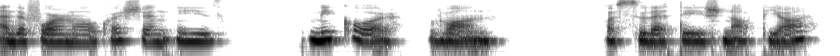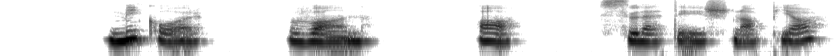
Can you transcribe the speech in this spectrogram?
And the formal question is Mikor van a születésnapja? Mikor van a születésnapja?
